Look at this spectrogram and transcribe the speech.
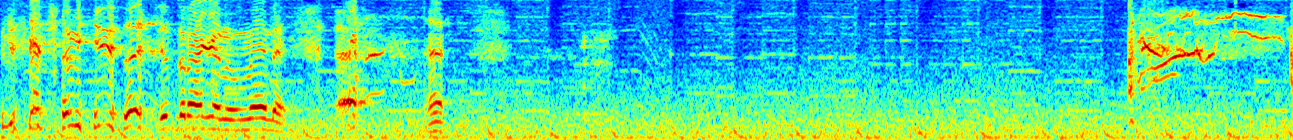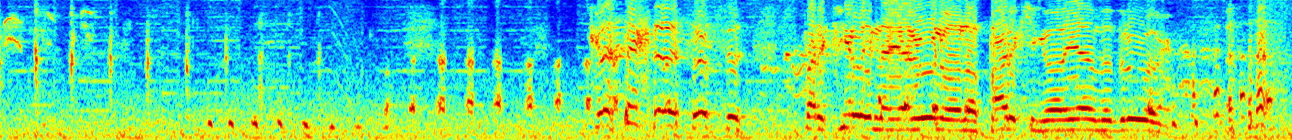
Gdje sam da će Dragan u mene. Kada kada smo se sparkili na Jarunu, ono parking, ono jedan do drugog.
